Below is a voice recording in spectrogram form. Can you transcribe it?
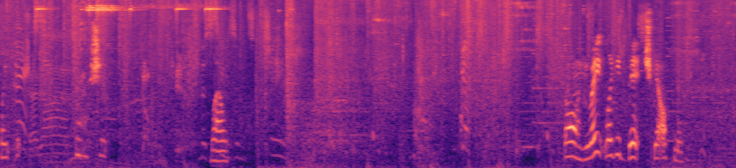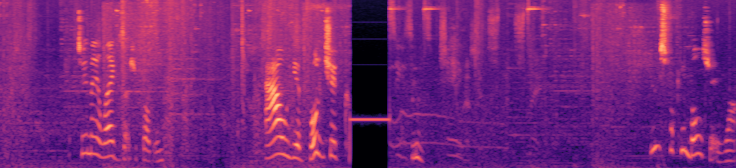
Wait. Oh shit. Well. Oh, you eight-legged bitch, get off me. Too many legs, that's your problem. Ow, you bunch of c-. Whose fucking bullshit is that?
